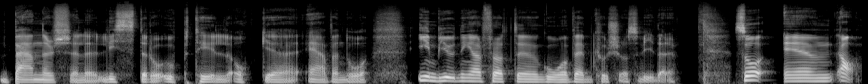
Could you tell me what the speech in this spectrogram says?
banners eller listor då upp till och eh, även då inbjudningar för att eh, gå webbkurser och så vidare. Så, eh, ja,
